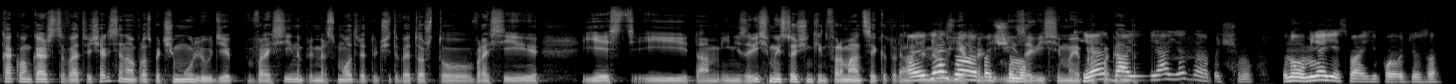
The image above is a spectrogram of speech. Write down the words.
Как вам кажется, вы отвечали себе на вопрос, почему люди в России, например, смотрят, учитывая то, что в России есть и там и независимые источники информации, которые, например, я знаю, уехали, почему. и зависимые я, пропаганда? Да, я, я знаю почему. Ну, у меня есть моя гипотеза.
